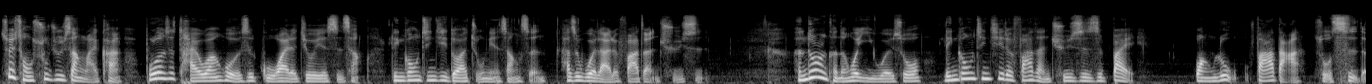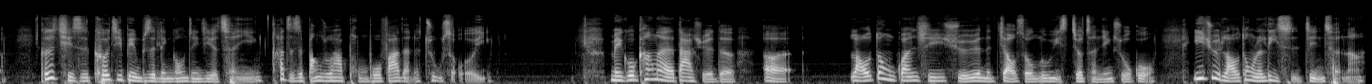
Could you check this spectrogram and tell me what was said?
所以从数据上来看，不论是台湾或者是国外的就业市场，零工经济都在逐年上升，它是未来的发展趋势。很多人可能会以为说，零工经济的发展趋势是拜网络发达所赐的，可是其实科技并不是零工经济的成因，它只是帮助它蓬勃发展的助手而已。美国康奈尔大学的呃劳动关系学院的教授路易斯就曾经说过，依据劳动的历史进程啊，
